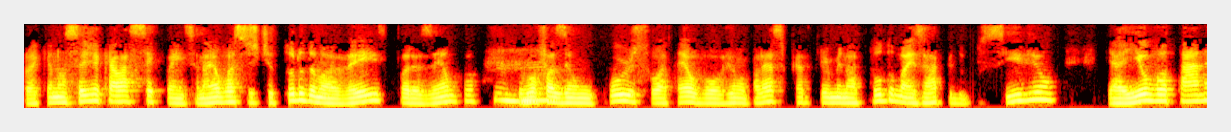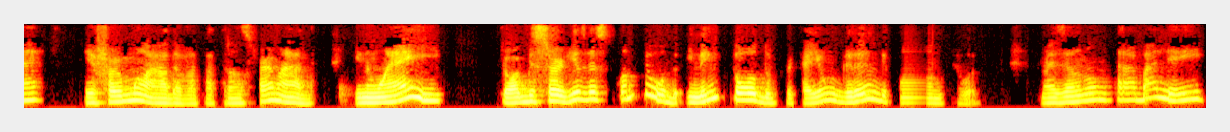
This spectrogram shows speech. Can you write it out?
para que não seja aquela sequência, né? Eu vou assistir tudo de uma vez, por exemplo, uhum. eu vou uhum. fazer um curso, ou até eu vou ouvir uma palestra, quero terminar tudo o mais rápido possível, e aí eu vou estar, tá, né, reformulada, eu vou estar tá transformada. E não é aí que eu absorvi esse conteúdo, e nem todo, porque aí é um grande conteúdo. Mas eu não trabalhei,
